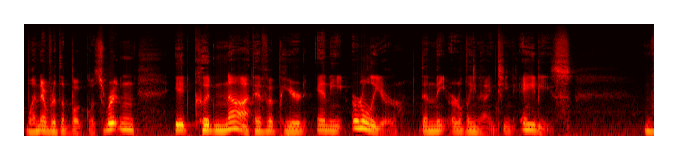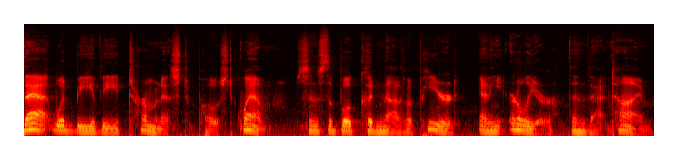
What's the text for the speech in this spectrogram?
whenever the book was written, it could not have appeared any earlier than the early 1980s. That would be the terminus post quem, since the book could not have appeared any earlier than that time.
